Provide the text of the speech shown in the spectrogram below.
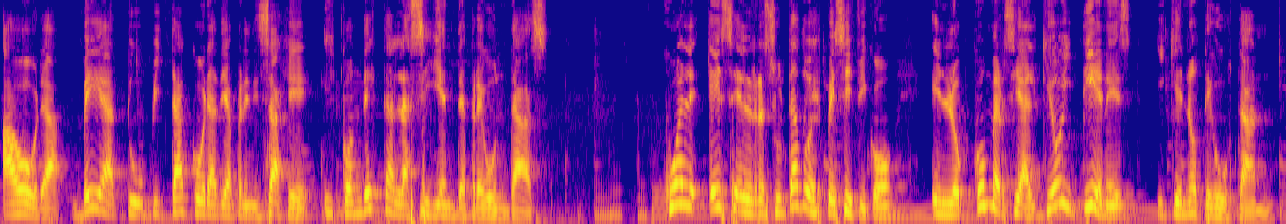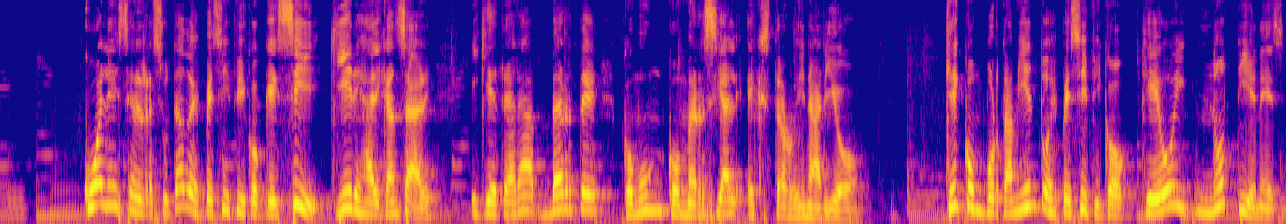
Ahora ve a tu bitácora de aprendizaje y contesta las siguientes preguntas. ¿Cuál es el resultado específico en lo comercial que hoy tienes y que no te gustan? ¿Cuál es el resultado específico que sí quieres alcanzar y que te hará verte como un comercial extraordinario? ¿Qué comportamiento específico que hoy no tienes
